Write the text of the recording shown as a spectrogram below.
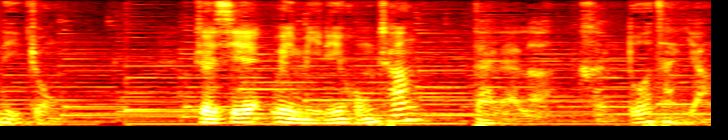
理中。这些为米林宏昌带来了很多赞扬。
